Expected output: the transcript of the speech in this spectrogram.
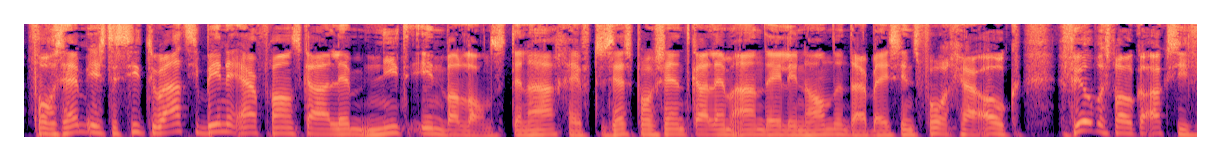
Volgens hem is de situatie binnen Air France KLM niet in balans. Den Haag heeft 6% KLM-aandelen in handen. Daarbij sinds vorig jaar ook veel besproken actie, 14%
